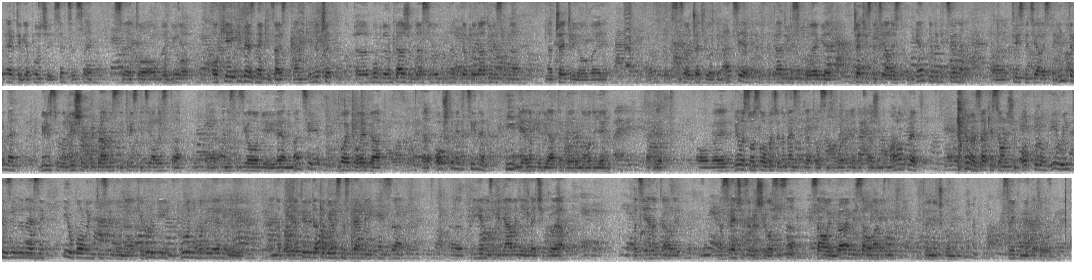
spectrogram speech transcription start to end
e, RTG pluća i srca, sve, sve to ovaj, bilo ok i bez neke zaista panike. Inače, e, mogu da vam kažem da su, dakle, radili smo na na četiri, ovaj, kako se zove, četiri ordinacije. Radili su kolege četiri specijalista urgentne medicine, tri specijalista interne bili su na višoj pripravnosti tri specijalista anestezijologije i reanimacije, dvoje kolega opšte medicine i jedan pedijatar gore na odeljenju. Dakle, ove, bila su oslobođena mesta, da to sam zaboravio da kažem malo pre, za kisoničnu potporu i u intenzivnoj nezi i u poluintenzivnoj na hirurgiji, na grudnom odeljenju i na palijativi, dakle bili smo spremni i za e, prijem i zbrinjavanje i većeg broja pacijenata, ali na sreću završilo se sa, sa ovim brojem i sa ovakvom kliničkom slikom i patologijom.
